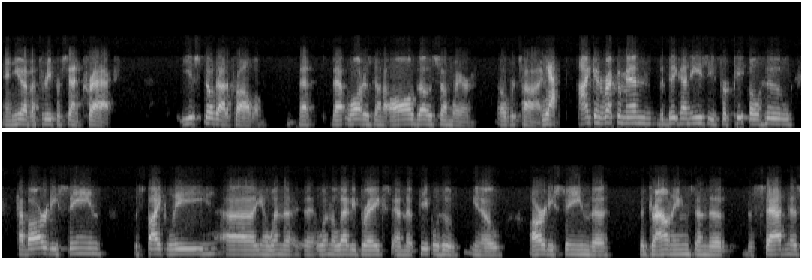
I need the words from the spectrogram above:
and you have a 3% crack, you still got a problem. That that water's going to all go somewhere over time. Yeah. I can recommend The Big Uneasy for people who have already seen the Spike Lee, uh, you know, when the uh, when the levee breaks, and the people who have you know already seen the the drownings and the the sadness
